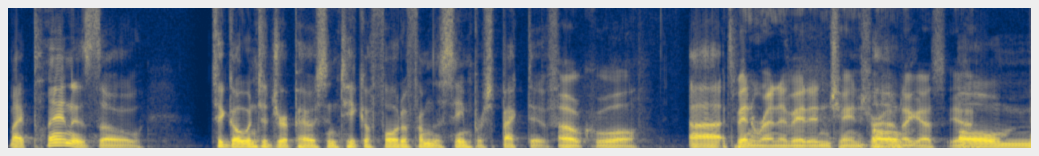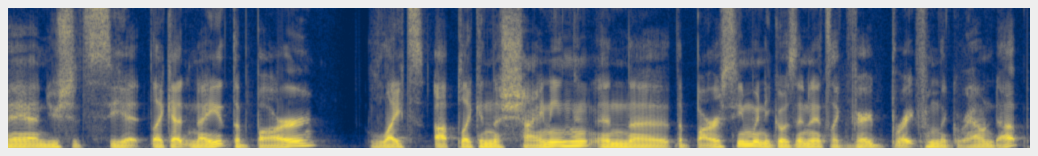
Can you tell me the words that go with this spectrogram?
My plan is though to go into Drip House and take a photo from the same perspective. Oh, cool. it's been renovated and changed around, I guess. Yeah. Uh, Oh man, you should see it. Like at night, the bar lights up like in The Shining and the the bar scene when he goes in. It's like very bright from the ground up.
